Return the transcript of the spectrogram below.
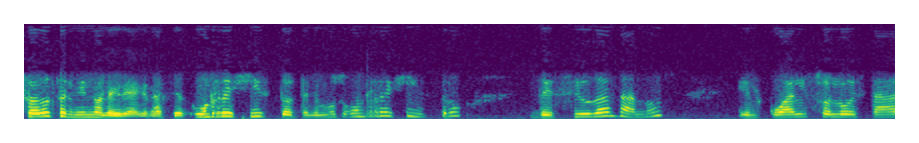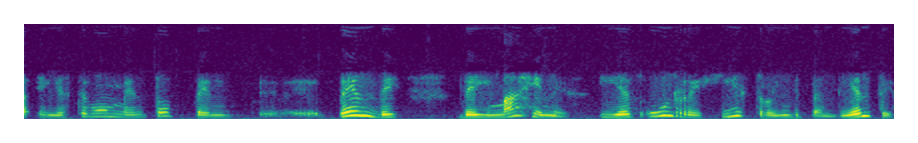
Solo termino la idea, gracias. Un registro, tenemos un registro de ciudadanos el cual solo está en este momento pen, eh, pende de imágenes y es un registro independiente,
